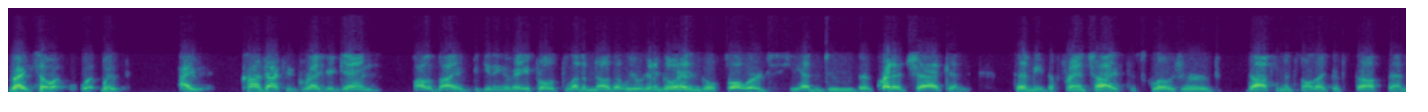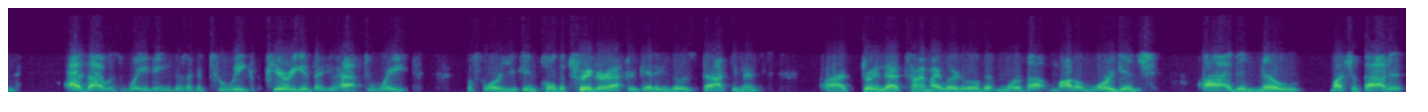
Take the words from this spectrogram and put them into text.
Right. So what, what, I contacted Greg again, probably by beginning of April, to let him know that we were going to go ahead and go forward. He had to do the credit check and send me the franchise disclosure documents and all that good stuff. And as I was waiting, there's like a two week period that you have to wait before you can pull the trigger after getting those documents. Uh, during that time, I learned a little bit more about Motto Mortgage. Uh, I didn't know much about it.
